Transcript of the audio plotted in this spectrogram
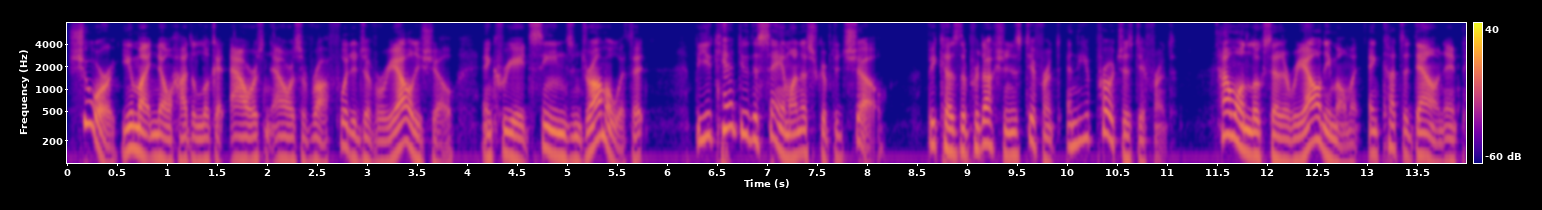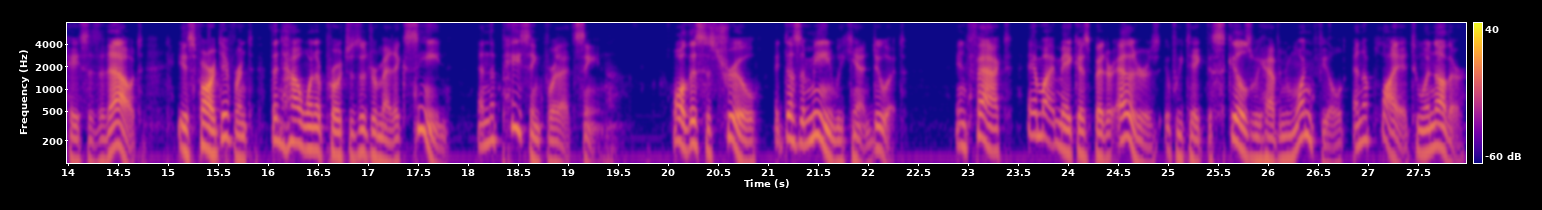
Sure, you might know how to look at hours and hours of raw footage of a reality show and create scenes and drama with it, but you can't do the same on a scripted show, because the production is different and the approach is different. How one looks at a reality moment and cuts it down and paces it out is far different than how one approaches a dramatic scene and the pacing for that scene. While this is true, it doesn't mean we can't do it. In fact, it might make us better editors if we take the skills we have in one field and apply it to another.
